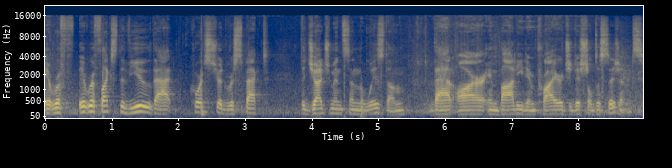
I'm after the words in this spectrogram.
it, ref it reflects the view that courts should respect the judgments and the wisdom that are embodied in prior judicial decisions.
